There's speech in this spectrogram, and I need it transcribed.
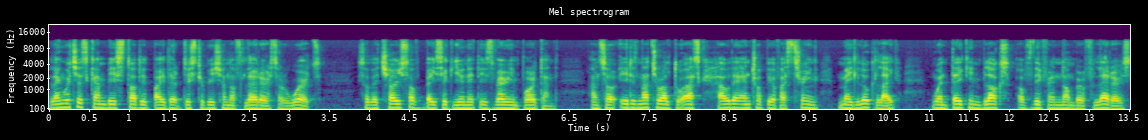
languages can be studied by their distribution of letters or words, so the choice of basic unit is very important, and so it is natural to ask how the entropy of a string may look like when taking blocks of different number of letters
